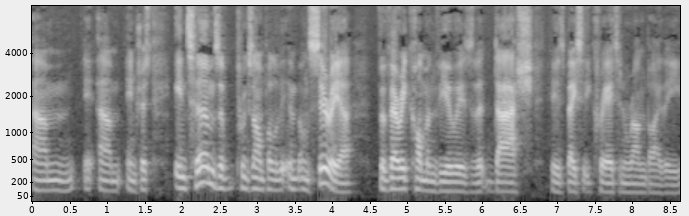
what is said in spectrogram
um, um interest. In terms of, for example, on Syria, the very common view is that Daesh is basically created and run by the,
